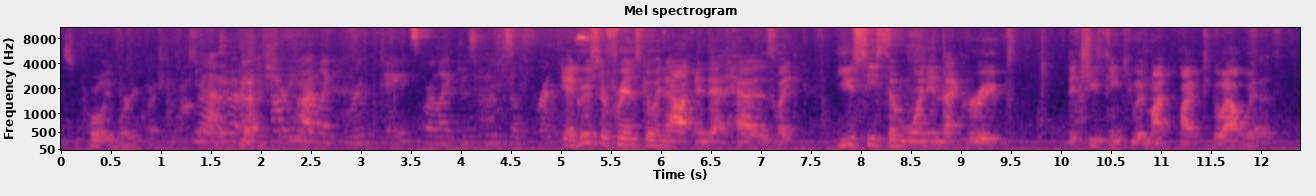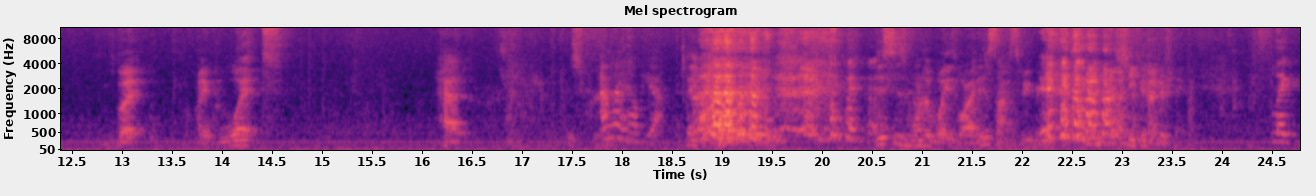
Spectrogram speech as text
It's a poorly worded question. Yeah, I'm not Are really sure talking about like group dates or like just groups of friends? Yeah, groups of friends going out and that has like you see someone in that group that you think you would might like to go out with, but like what had this group? I'm gonna help you out. Thank you. this is one of the ways why it is nice to be married. she can understand. Like,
